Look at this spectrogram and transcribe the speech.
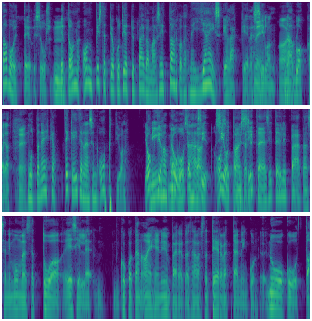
tavoitteellisuus, mm. että on, on pistetty joku tietty päivämäärä. Se ei tarkoita, että ne jäis eläkkeelle niin, silloin aivan. nämä blokkajat, ei. mutta ne ehkä tekee itselleen sen option – optiohan niin, kuuluu no, osittain, tähän si- sijoittamiseen. Sitä ja sitten ylipäätänsä, niin mun mielestä tuo esille koko tämän aiheen ympäriltä sellaista tervettä niin kuin nuukuutta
